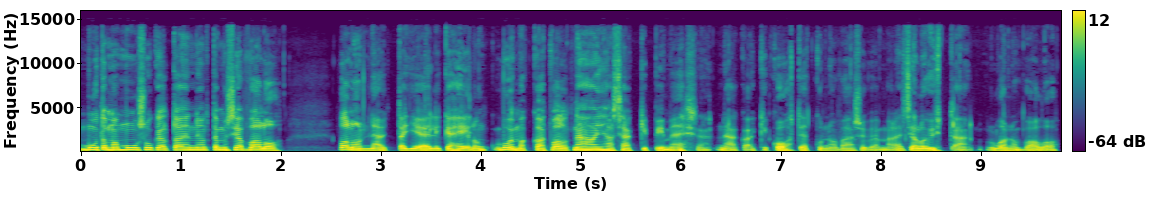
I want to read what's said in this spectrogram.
muutama muu sukeltaja, ne on tämmöisiä valo, valonnäyttäjiä, eli heillä on voimakkaat valot. Nämä on ihan säkkipimeissä nämä kaikki kohteet, kun ne on vähän syvemmällä. Ei siellä on yhtään luonnonvaloa.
